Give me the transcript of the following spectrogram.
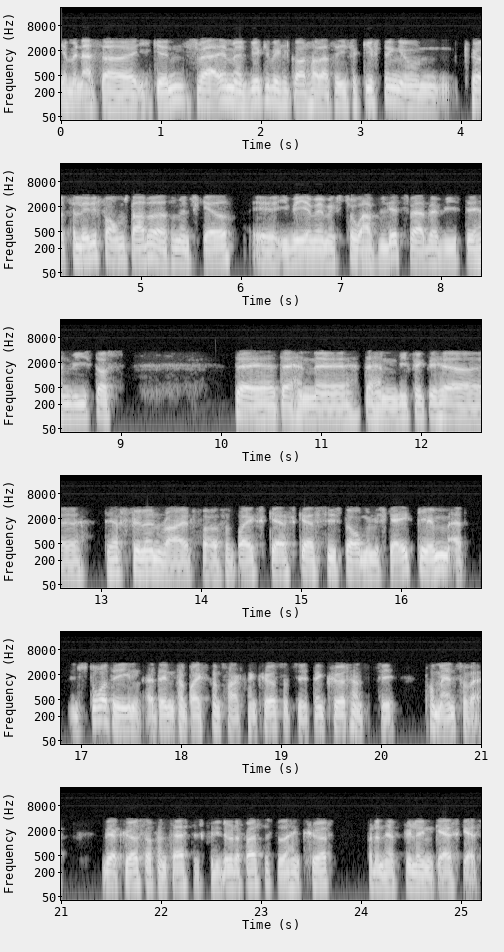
Jamen altså, igen, Sverige med et virkelig, virkelig godt hold. Altså, Isak Gifting jo kørt sig lidt i form, startede altså med en skade øh, i VM MX2, har haft lidt svært ved at vise det, han viste os, da, da, han, øh, da han lige fik det her, øh, det her fill-in ride for Fabriks gas, gas sidste år. Men vi skal ikke glemme, at en stor del af den fabrikskontrakt, han kørte sig til, den kørte han sig til på Mantova ved at køre så fantastisk, fordi det var det første sted, han kørte på den her fill-in gas-gas.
